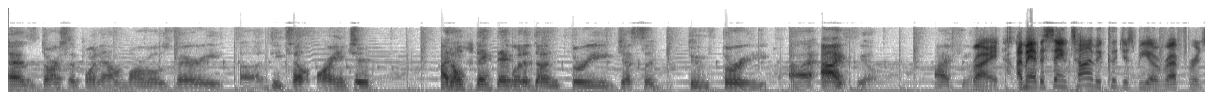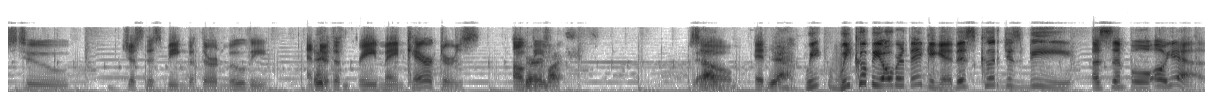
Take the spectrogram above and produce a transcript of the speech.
as Darcy pointed out, Marvel is very uh, detail oriented. I don't think they would have done three just to do three. I I feel. I feel. Right. I mean, at the same time, it could just be a reference to just this being the third movie, and It- they're the three main characters of Very these. much. So it Yeah. we we could be overthinking it. This could just be a simple, oh yeah,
